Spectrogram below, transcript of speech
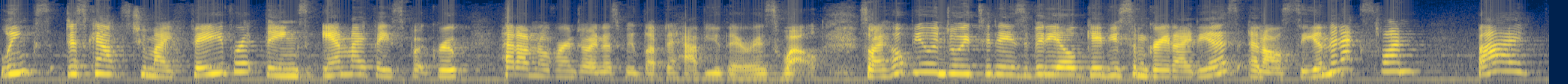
links, discounts to my favorite things, and my Facebook group. Head on over and join us. We'd love to have you there as well. So I hope you enjoyed today's video, gave you some great ideas, and I'll see you in the next one. Bye.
